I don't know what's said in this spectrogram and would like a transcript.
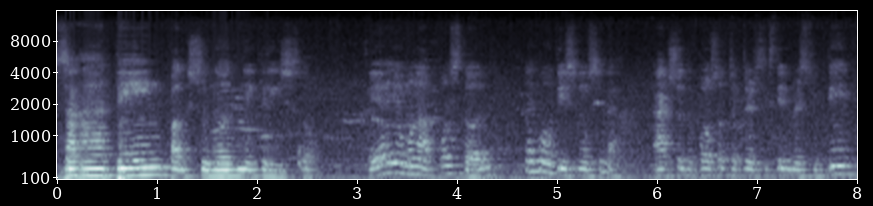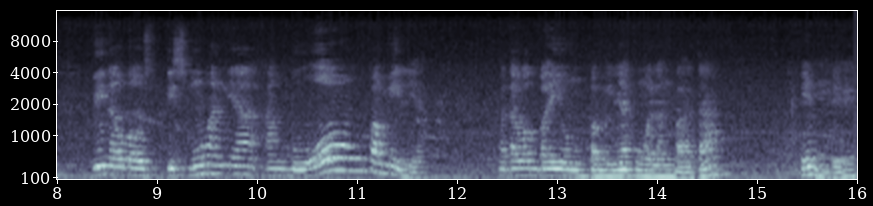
sa ating pagsunod ni Kristo. Kaya yung mga apostol, nagbautismo sila. Acts of the Apostles chapter 16 verse 15, binabautismuhan niya ang buong pamilya. Matawag ba yung pamilya kung walang bata? Hindi.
